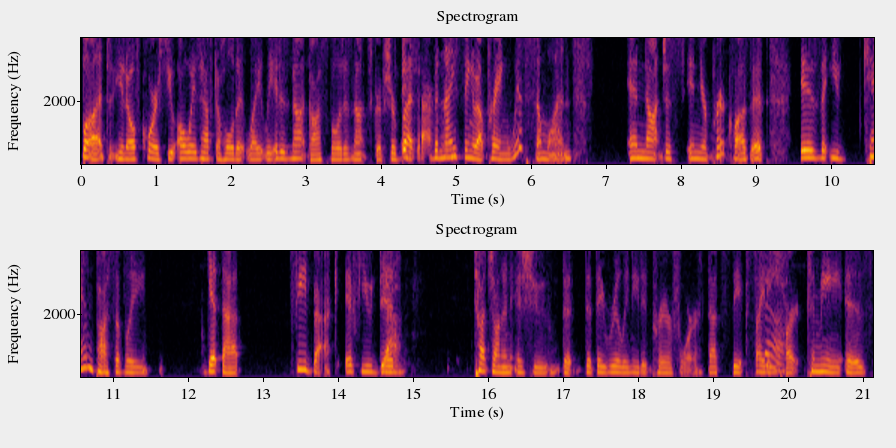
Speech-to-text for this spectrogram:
But, you know, of course, you always have to hold it lightly. It is not gospel, it is not scripture. But exactly. the nice thing about praying with someone and not just in your prayer closet is that you can possibly get that feedback if you did yeah. touch on an issue that that they really needed prayer for that's the exciting yeah. part to me is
